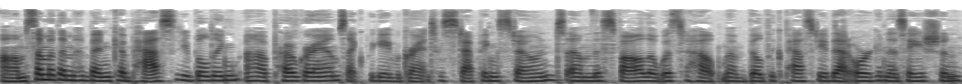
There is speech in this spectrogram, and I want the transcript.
Um, some of them have been capacity building uh, programs, like we gave a grant to Stepping Stones um, this fall that was to help uh, build the capacity of that organization.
